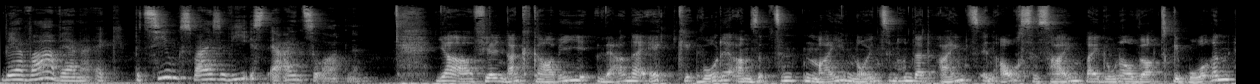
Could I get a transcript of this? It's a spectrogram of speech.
Wer war Werner Eck, beziehungsweise wie ist er einzuordnen? Ja, vielen Dank, Gabi. Werner Eck wurde am 17. Mai 1901 in Auchsesheim bei Donauwörth geboren,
